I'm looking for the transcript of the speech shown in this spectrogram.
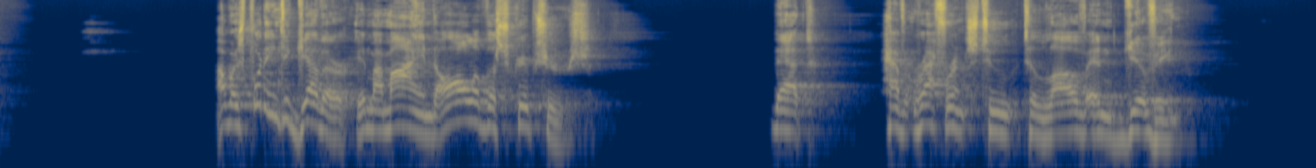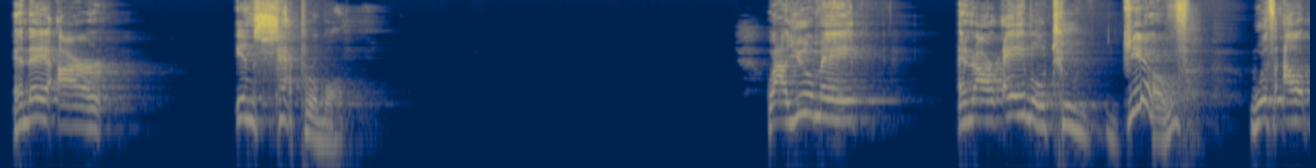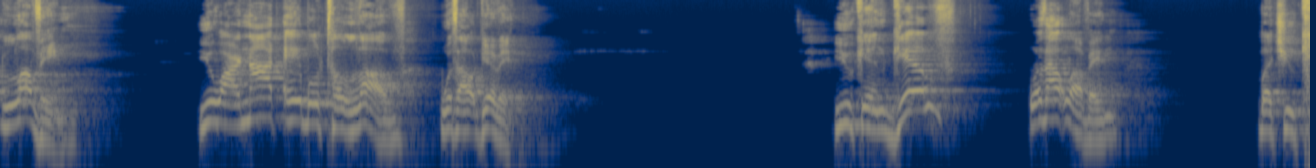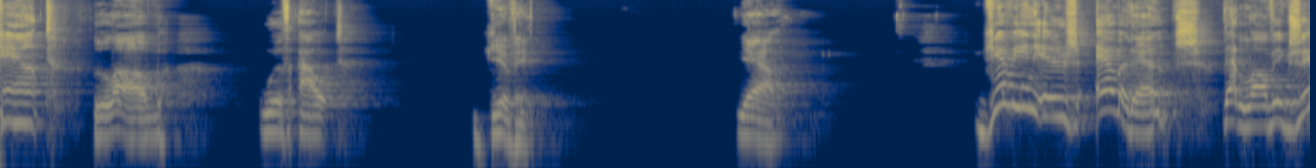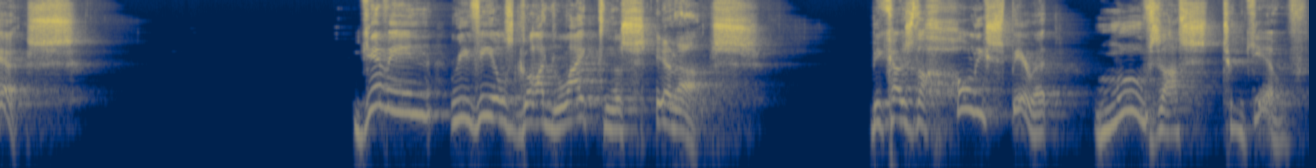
I was putting together in my mind all of the scriptures that have reference to, to love and giving. And they are inseparable. While you may and are able to give without loving, you are not able to love without giving. You can give without loving, but you can't love without giving. Yeah. Giving is evidence that love exists. Giving reveals God likeness in us because the Holy Spirit moves us to give.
